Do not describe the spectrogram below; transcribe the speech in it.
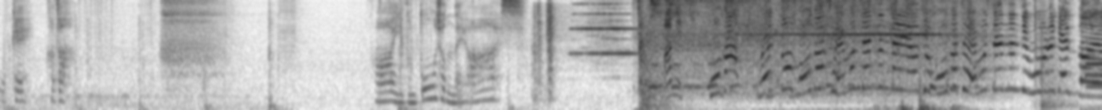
오케이 가자 아 이분 또 오셨네 아씨 아니 뭐가 왜 또 뭐가 잘못됐는데요 저 뭐가 잘못됐는지 모르겠어요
